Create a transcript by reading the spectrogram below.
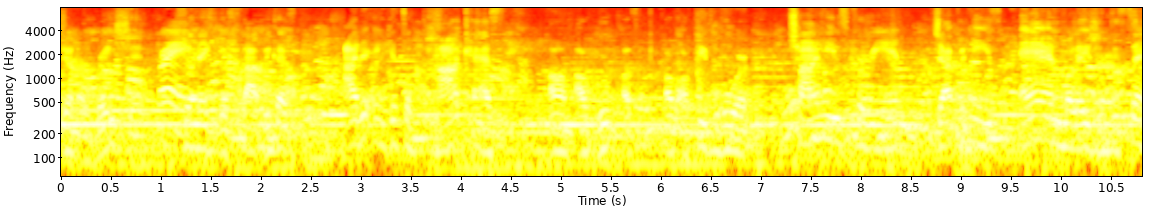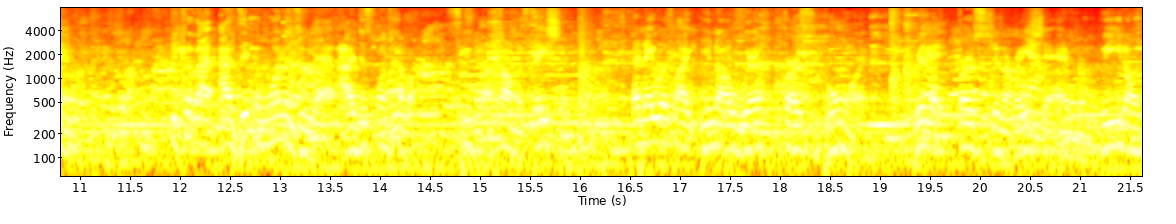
generation Right. to make this stop because I didn't get to podcast um, a group of, of, of people who were Chinese, Korean, Japanese, and Malaysian descent because I, I didn't want to do that. I just wanted to have a excuse me a conversation. And they was like, you know, we're first born. We're the first generation Yeah. and we don't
